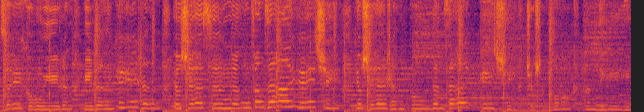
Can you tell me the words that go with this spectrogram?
最后一人一人一人，有些词能放在，有些人不。能在一起，就像我和你。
